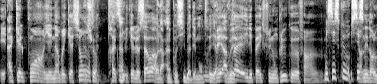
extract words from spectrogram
et à quel point il y a une imbrication, c'est très compliqué de le savoir. Voilà, impossible à démontrer. Mais après, il n'est pas exclu non plus que, enfin, mais c'est ce que c'est on est dans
